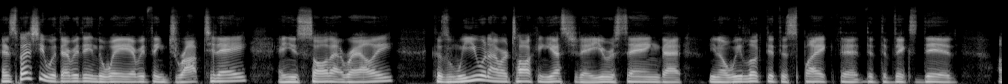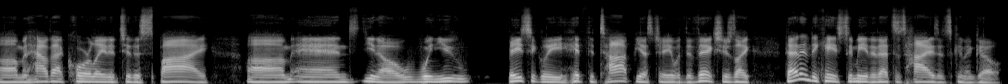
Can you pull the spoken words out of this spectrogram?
and especially with everything the way everything dropped today, and you saw that rally. Because when we, you and I were talking yesterday, you were saying that you know we looked at the spike that that the VIX did, um, and how that correlated to the SPY, um, and you know when you basically hit the top yesterday with the VIX, you're like that indicates to me that that's as high as it's going to go.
